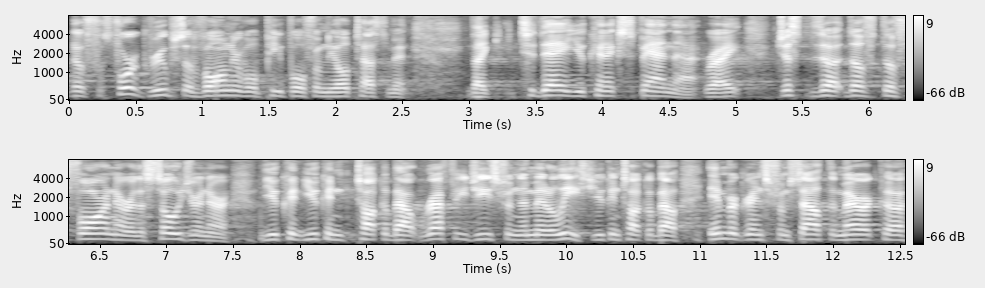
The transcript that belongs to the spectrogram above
those four groups of vulnerable people from the Old Testament, like today, you can expand that, right? Just the, the, the foreigner, the sojourner. You can, you can talk about refugees from the Middle East. You can talk about immigrants from South America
